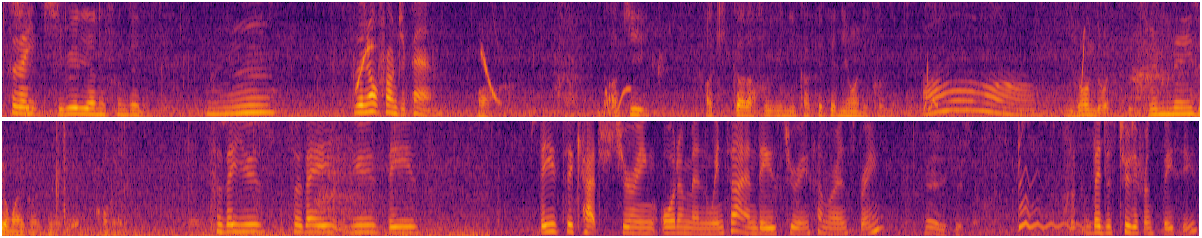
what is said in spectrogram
So they, シシベリアに住んでんねんて。mm, so they're not from Japan？あ秋秋から冬にかけて日本に来るんだって。Oh. 日本では1000年以上前から来てるんでこれ So they use so they use these these to catch during autumn and winter, and these during summer and spring. ええ一緒一緒 So they're just two different species.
